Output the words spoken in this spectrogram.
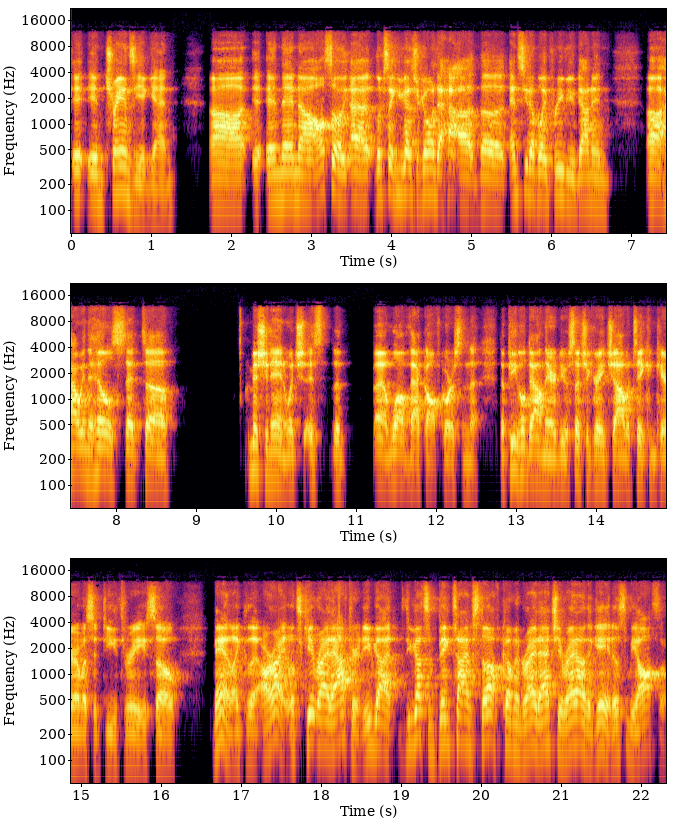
in transy again uh, and then uh, also, uh, looks like you guys are going to uh, the NCAA preview down in uh, Howey in the Hills at uh, Mission Inn, which is the I love that golf course, and the the people down there do such a great job of taking care of us at D three. So, man, like, all right, let's get right after it. You got you got some big time stuff coming right at you right out of the gate. This will be awesome.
